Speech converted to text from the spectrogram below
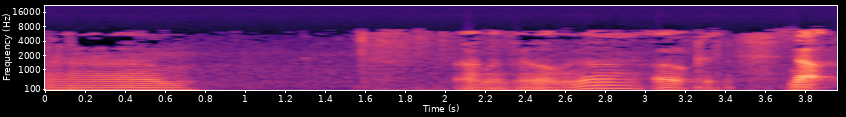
Um, okay. Now,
